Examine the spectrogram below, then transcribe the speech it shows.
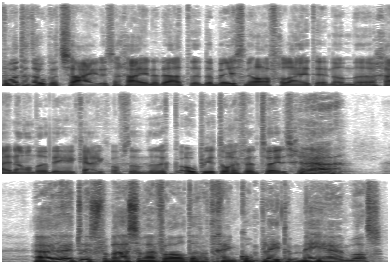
wordt het ook wat saai. Dus dan ga je inderdaad, eh, dan ben je snel afgeleid en dan eh, ga je naar andere dingen kijken. Of dan eh, open je toch even een tweede scherm. ja. Ja, het, het verbaasde mij vooral dat het geen complete mayhem was.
